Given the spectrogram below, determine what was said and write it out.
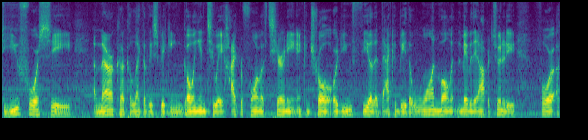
do you foresee America, collectively speaking, going into a hyper form of tyranny and control, or do you feel that that could be the one moment, maybe the opportunity for a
